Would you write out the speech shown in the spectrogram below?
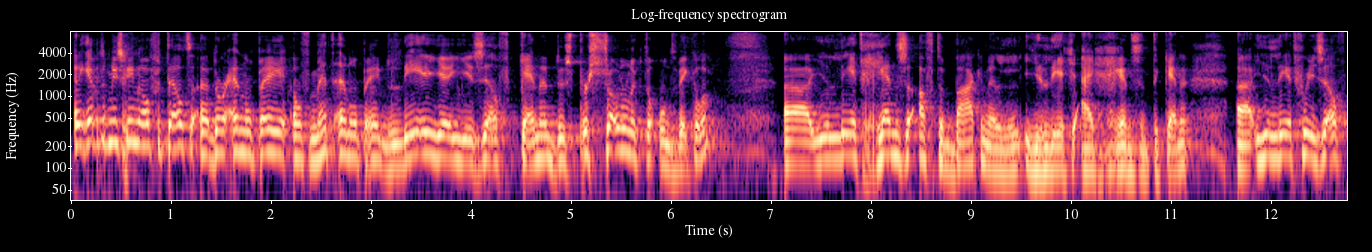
En ik heb het misschien al verteld, door NLP of met NLP leer je jezelf kennen, dus persoonlijk te ontwikkelen. Uh, je leert grenzen af te bakenen. Je leert je eigen grenzen te kennen. Uh, je leert voor jezelf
